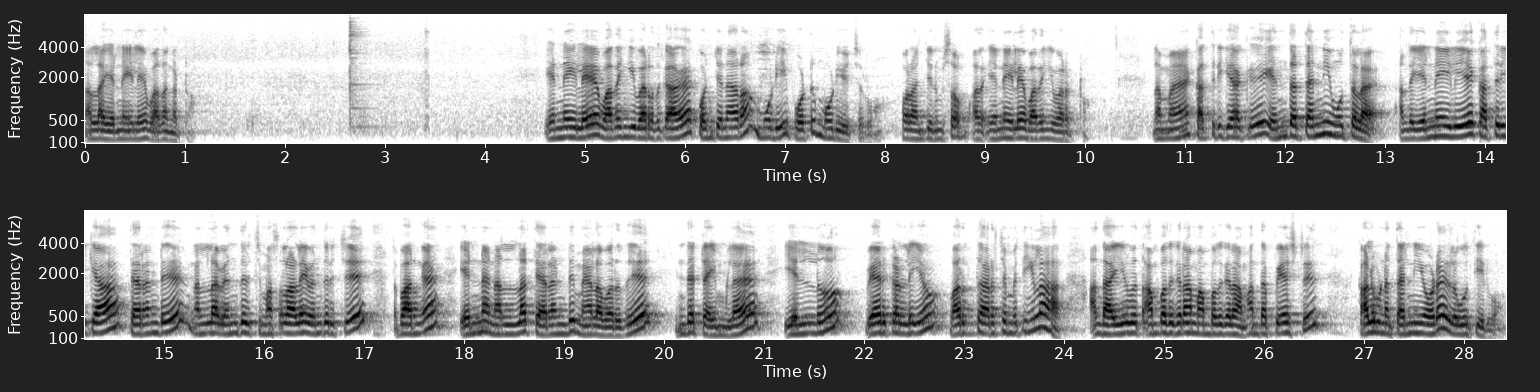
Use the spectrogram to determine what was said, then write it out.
நல்லா எண்ணெயிலே வதங்கட்டும். எண்ணெயிலே வதங்கி வர்றதுக்காக கொஞ்ச நேரம் மூடி போட்டு மூடி வச்சுருவோம். ஒரு அஞ்சு நிமிஷம் எண்ணெயிலே வதங்கி வரட்டும். நம்ம கத்திரிக்காய்க்கு எந்த தண்ணி ஊற்றலை அந்த எண்ணெயிலேயே கத்திரிக்காய் திரண்டு நல்லா வெந்துருச்சு மசாலாலே வெந்துருச்சு. பாருங்கள் எண்ணெய் நல்லா திரண்டு மேலே வருது. இந்த டைமில் எள்ளும் வேர்க்கடலையும் வறுத்து அரைச்சோம் பார்த்தீங்களா? அந்த இருபத் ஐம்பது கிராம் ஐம்பது கிராம் அந்த பேஸ்ட்டு கழுவுன தண்ணியோடு இதில் ஊற்றிடுவோம்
